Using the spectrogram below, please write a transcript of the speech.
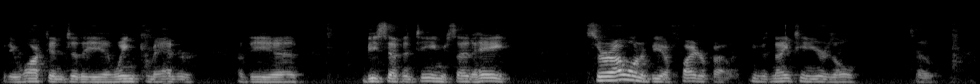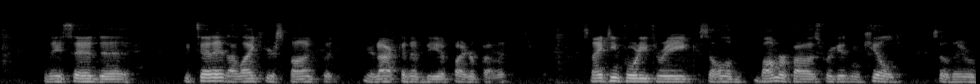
but he walked into the uh, wing commander of the uh, B 17 and said, Hey, sir, I want to be a fighter pilot. He was 19 years old. So they said, uh, Lieutenant, I like your spunk, but you're not going to be a fighter pilot. It's 1943 because all the bomber pilots were getting killed. So they were,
